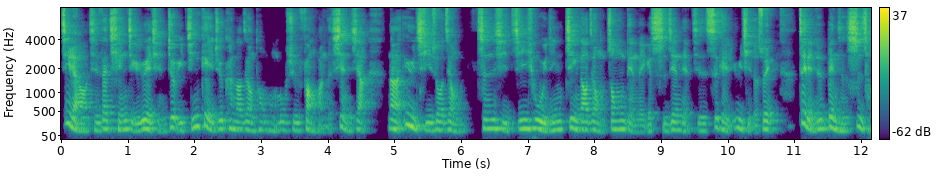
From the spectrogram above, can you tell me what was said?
既然哦，其实在前几个月前就已经可以去看到这种通膨陆续放缓的现象，那预期说这种升息几乎已经进到这种终点的一个时间点，其实是可以预期的。所以这点就是变成市场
